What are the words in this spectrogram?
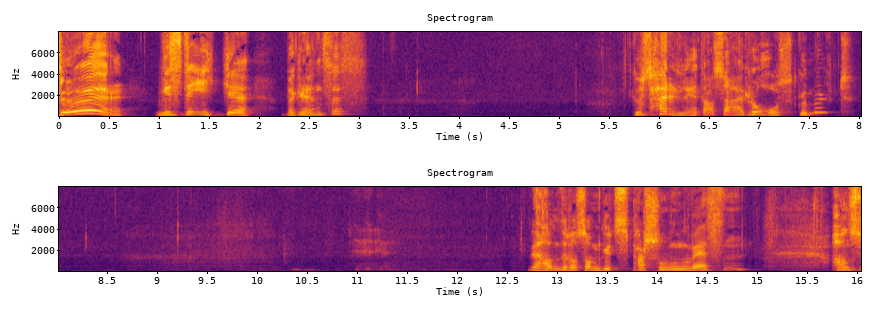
dør hvis det ikke begrenses. Guds herlighet altså er råskummelt. Det handler også om Guds personvesen. Hans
